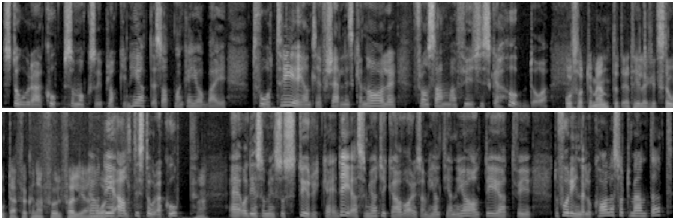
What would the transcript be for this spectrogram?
stora Coop som också är plockenheter. Så att man kan jobba i två, tre egentligen försäljningskanaler från samma fysiska hubb då. Och sortimentet är tillräckligt stort där för att kunna fullfölja en Ja, order? det är alltid stora Coop. Ja. Eh, Och det som är så styrka i det, som jag tycker har varit som helt genialt, det är att vi då får in det lokala sortimentet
